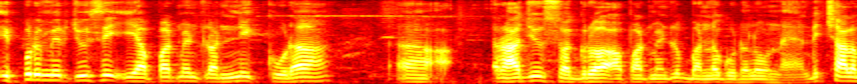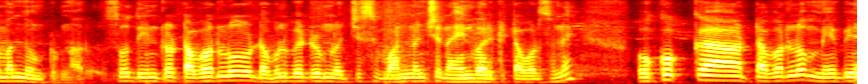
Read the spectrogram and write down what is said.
ఇప్పుడు మీరు చూసే ఈ అపార్ట్మెంట్లు అన్నీ కూడా రాజీవ్ స్వగృహ అపార్ట్మెంట్లు బండగూడలో ఉన్నాయండి. చాలామంది ఉంటున్నారు. సో దీంట్లో టవర్లు డబుల్ బెడ్రూమ్లు వచ్చేసి వన్ నుంచి నైన్ వరకు టవర్స్ ఉన్నాయి. ఒక్కొక్క టవర్లో మేబీ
